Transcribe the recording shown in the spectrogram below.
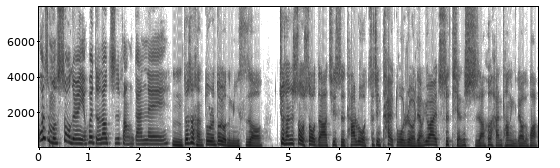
为什么瘦的人也会得到脂肪肝嘞？嗯，这是很多人都有的迷思哦。就算是瘦瘦的啊，其实他如果吃进太多热量，又爱吃甜食啊，喝含糖饮料的话，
